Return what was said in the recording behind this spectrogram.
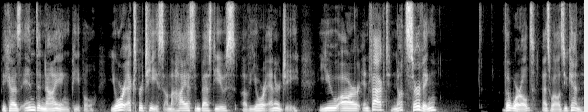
Because in denying people your expertise on the highest and best use of your energy, you are, in fact, not serving the world as well as you can.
